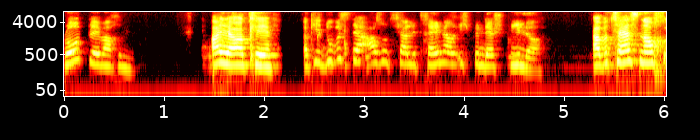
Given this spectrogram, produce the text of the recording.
Roleplay machen. Ah ja, okay. Okay, du bist der asoziale Trainer und ich bin der Spieler. Aber zuerst noch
